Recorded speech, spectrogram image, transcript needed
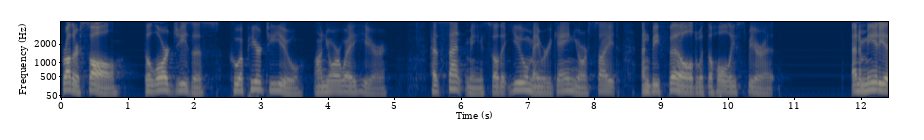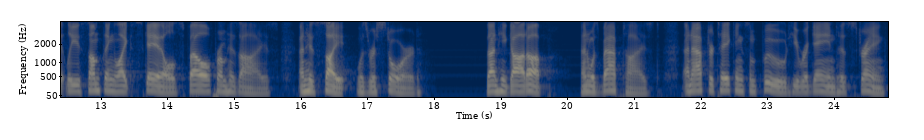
Brother Saul, the Lord Jesus, who appeared to you on your way here, has sent me so that you may regain your sight and be filled with the Holy Spirit. And immediately something like scales fell from his eyes, and his sight was restored. Then he got up and was baptized, and after taking some food, he regained his strength.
